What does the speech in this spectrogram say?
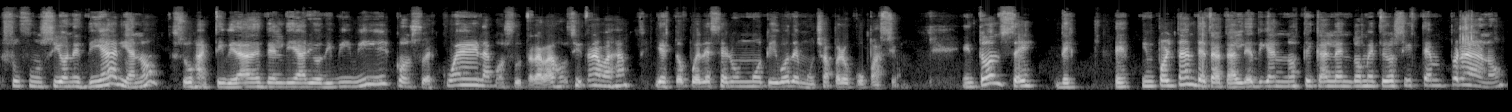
sus funciones diarias, ¿no? Sus actividades del diario de vivir, con su escuela, con su trabajo si trabaja, y esto puede ser un motivo de mucha preocupación. Entonces, es importante tratar de diagnosticar la endometriosis temprano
